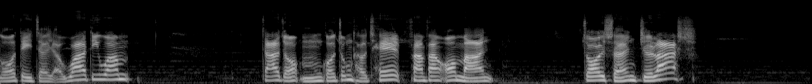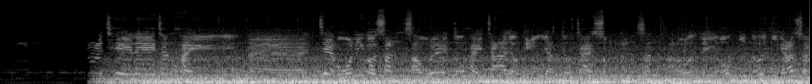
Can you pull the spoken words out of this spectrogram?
我哋就由蛙啲灣揸咗五個鐘頭車翻返安曼，再上 Jelash。揸車咧真係誒、呃即係我呢個新手咧，都係揸咗幾日，都真係熟能生巧。你我見到而家上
